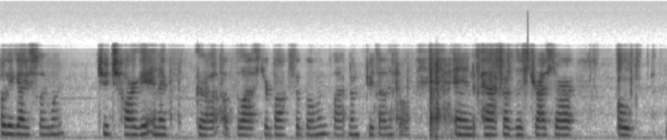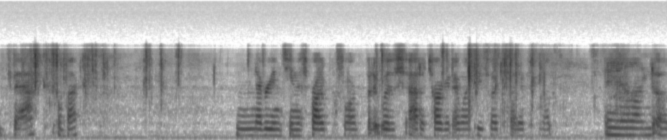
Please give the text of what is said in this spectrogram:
Okay guys, so I went to Target and I got a blaster box of Bowman Platinum 2012 and a pack of this TriStar Obak, Obak. Never even seen this product before, but it was at a Target I went to, so I decided to pick it up. And a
